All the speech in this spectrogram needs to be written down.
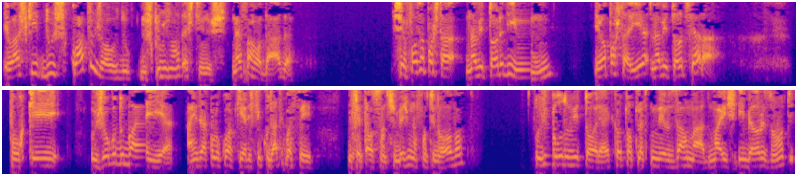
eu acho que dos quatro jogos do, dos clubes nordestinos nessa rodada, se eu fosse apostar na vitória de um, eu apostaria na vitória do Ceará. Porque o jogo do Bahia, a gente já colocou aqui a dificuldade que vai ser enfrentar o Santos mesmo na Fonte Nova. O jogo do Vitória é contra o Atlético Mineiro desarmado, mas em Belo Horizonte.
